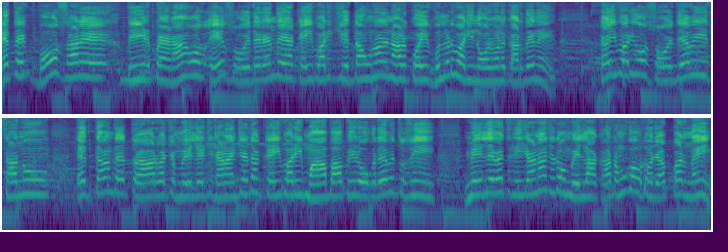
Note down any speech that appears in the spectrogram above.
ਇੱਥੇ ਬਹੁਤ ਸਾਰੇ ਵੀਰ ਭੈਣਾਂ ਉਹ ਇਹ ਸੋਚਦੇ ਰਹਿੰਦੇ ਆ, ਕਈ ਵਾਰੀ ਜਿੱਦਾਂ ਉਹਨਾਂ ਦੇ ਨਾਲ ਕੋਈ ਹੁੱਲੜਬਾਜੀ ਨੌਜਵਾਨ ਕਰਦੇ ਨੇ, ਕਈ ਵਾਰੀ ਉਹ ਸੋਚਦੇ ਆ ਵੀ ਸਾਨੂੰ ਇਦਾਂ ਦੇ ਤਿਉਹਾਰ ਵਿੱਚ ਮੇਲੇ 'ਚ ਜਾਣਾ ਚਾਹੀਦਾ ਕਈ ਵਾਰੀ ਮਾਪੇ ਵੀ ਰੋਕਦੇ ਵੀ ਤੁਸੀਂ ਮੇਲੇ ਵਿੱਚ ਨਹੀਂ ਜਾਣਾ, ਜਦੋਂ ਮੇਲਾ ਖਤਮ ਹੋਊਗਾ ਉਦੋਂ ਜਾ, ਪਰ ਨਹੀਂ।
